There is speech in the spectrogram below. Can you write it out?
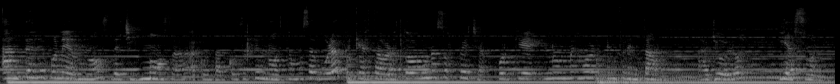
Antes de ponernos de chismosa a contar cosas que no estamos seguras, porque hasta ahora es una sospecha, porque no mejor enfrentamos a Yolo y a Sonia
